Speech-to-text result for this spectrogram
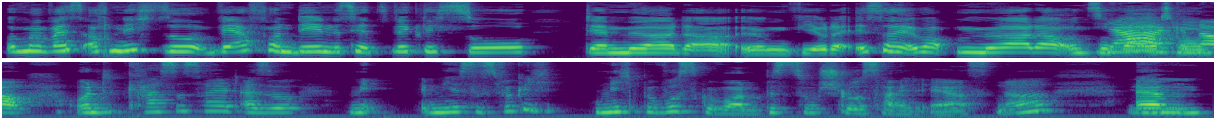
Und man weiß auch nicht so, wer von denen ist jetzt wirklich so der Mörder irgendwie oder ist er überhaupt ein Mörder und so ja, weiter. genau. Und krass ist halt, also mir, mir ist es wirklich nicht bewusst geworden, bis zum Schluss halt erst, ne? Mhm. Ähm,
